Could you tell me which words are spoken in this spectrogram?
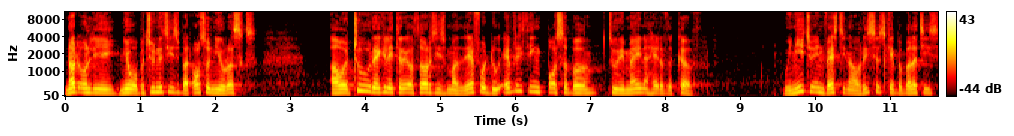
not only new opportunities but also new risks. Our two regulatory authorities must therefore do everything possible to remain ahead of the curve. We need to invest in our research capabilities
